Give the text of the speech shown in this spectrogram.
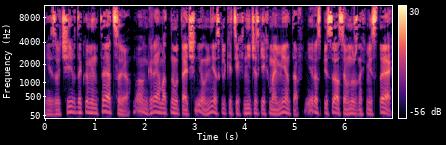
Изучив документацию, он грамотно уточнил несколько технических моментов и расписался в нужных местах,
